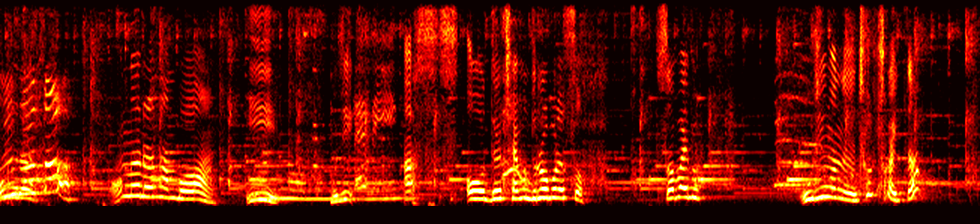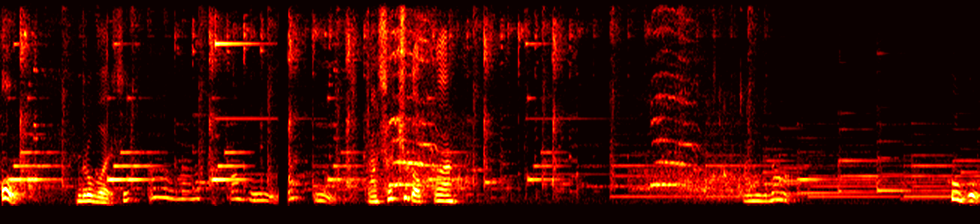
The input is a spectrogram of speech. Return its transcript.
오늘은 다 오늘은 한번 이 뭐지? 아, 스- 어, 내가 잘못 눌러버렸어. 서바이벌 오징어는 척추가 있다? 오, 눌러봐야지. 아, 척추가 없구나. 아니구나. 호고.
